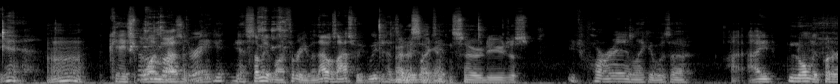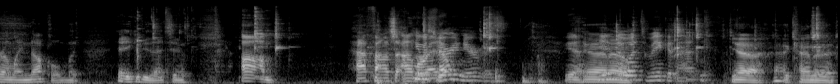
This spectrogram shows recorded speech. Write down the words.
Yeah. Ah. In case Someone one bought doesn't three? make it. Yeah, somebody bought three, but that was last week. We just had Wait a somebody buy second. two. So do you just? You pour it in like it was a. I, I normally put it on my knuckle, but yeah, you could do that too. Um, half ounce of He was very amaretto. nervous. Yeah. Yeah. I didn't know know. what to make of that. Yeah. I kind of.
